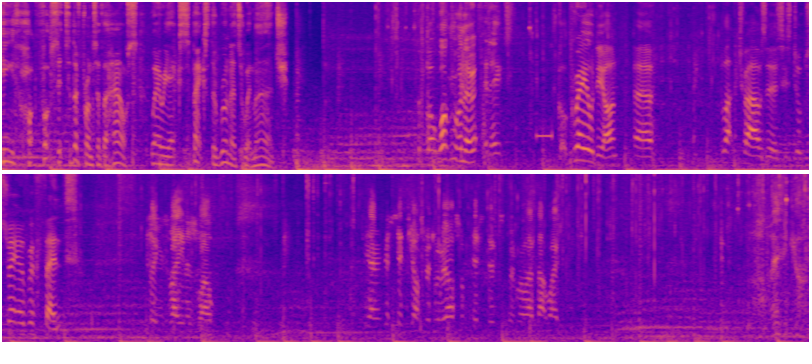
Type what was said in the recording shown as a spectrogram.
Keith hot-foots it to the front of the house, where he expects the runner to emerge. We've got one runner and it's, it's got a grey hoodie on, uh, black trousers. He's jumped straight over a fence. Things lane as well. Yeah, just city hospital. We are some distance, but we'll head that way. Where's he gone?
